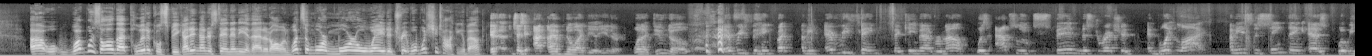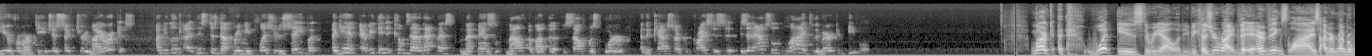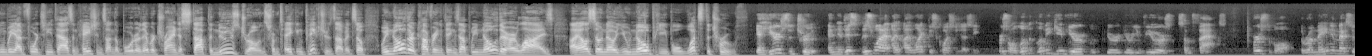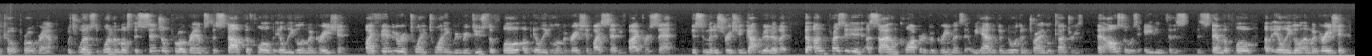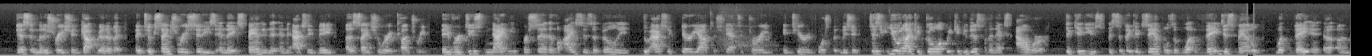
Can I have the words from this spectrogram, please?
uh, what was all that political speak? I didn't understand any of that at all. And what's a more moral way to treat? What's she talking about? Uh, Jesse, I, I have no idea either. What I do know is everything, right? I mean, everything that came out of her mouth was absolute spin, misdirection, and blatant lie. I mean, it's the same thing as what we hear from our DHS Secretary Mayorkas. I mean, look, uh, this does not bring me pleasure to say, but again, everything that comes out of that man's, man's mouth about the, the, southwest border and the catastrophic crisis is an absolute lie to the American people. Mark, uh, what is the reality? Because you're right, the, everything's lies. I remember when we had 14,000 Haitians on the border, they were trying to stop the news drones from taking pictures of it. So we know they're covering things up. We know there are lies. I also know you know people. What's the truth? Yeah, here's the truth, and this this is why I, I like this question, Jesse. First of all, let me, let me give your, your your viewers some facts. First of all, the Remain in Mexico program, which was one of the most essential programs to stop the flow of illegal immigration. By February of 2020, we reduced the flow of illegal immigration by 75 percent this administration got rid of it. The unprecedented asylum cooperative agreements that we had with the Northern Triangle countries that also was aiding to, the, to stem the flow of illegal immigration this administration got rid of it. They took sanctuary cities and they expanded it and actually made a sanctuary country. They've reduced 90% of ICE's ability to actually carry out the statutory interior enforcement mission. Just you and I could go up, we could do this for the next hour to give you specific examples of what they dismantled, what they uh, uh,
